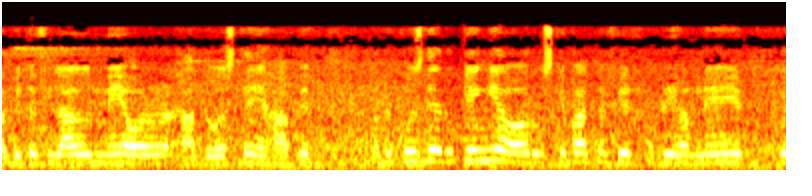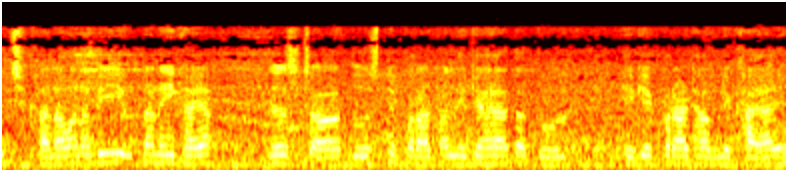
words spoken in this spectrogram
अभी तो फ़िलहाल मैं और दोस्त है यहाँ पे। अभी कुछ देर रुकेंगे और उसके बाद में फिर अभी हमने कुछ खाना वाना भी उतना नहीं खाया। जस्ट दोस्त ने पराठा लेके आया था तो एक एक पराठा हमने खाया है।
